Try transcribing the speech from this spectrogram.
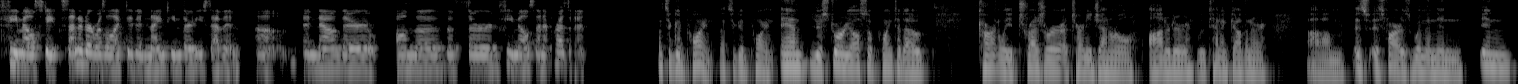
female state senator was elected in 1937, um, and now they're on the the third female Senate president. That's a good point. That's a good point. And your story also pointed out currently treasurer, attorney general, auditor, lieutenant governor, um, as as far as women in in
